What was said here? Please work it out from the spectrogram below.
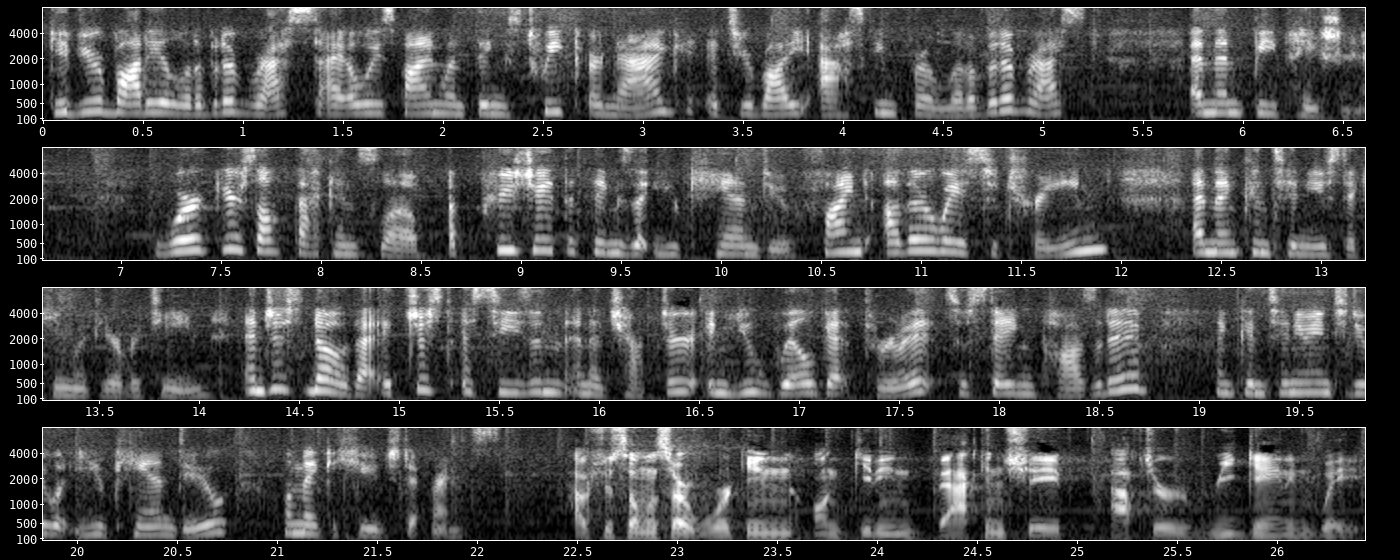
give your body a little bit of rest. I always find when things tweak or nag, it's your body asking for a little bit of rest and then be patient. Work yourself back in slow. Appreciate the things that you can do. Find other ways to train and then continue sticking with your routine. And just know that it's just a season and a chapter and you will get through it. So staying positive and continuing to do what you can do will make a huge difference. How should someone start working on getting back in shape after regaining weight?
